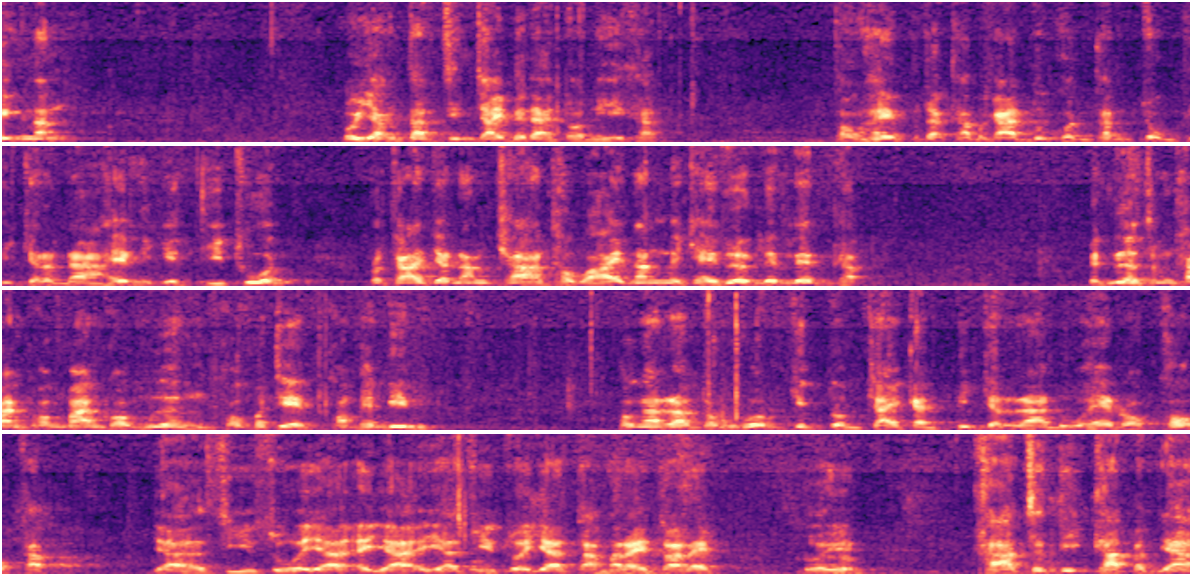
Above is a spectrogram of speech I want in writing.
ริง ๆ นั้น ก็ยังตัดสินใจไม่ได้ตอนนี้ครับ ต้องให้คณะกรรมการทุกคนท่านจงพิจารณาให้ละเอียดถี่ถ้วน ประการจะนำช้าถวายนั้นไม่ใช่เรื่องเล่นๆครับ เป็นเรื่องสำคัญของบ้านของเมืองของประเทศของแผ่นดิน เพราะงั้นเราต้องรวมจิตรวมใจกันพิจารณาดูให้รอบคอบครับ อย่าสีสัวอย่าอย่าอย่าสีสัวอย่าทำอะไรต่ออะไรโดยขาดสติขาดปัญญา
